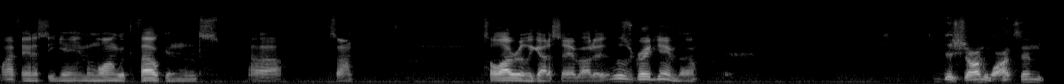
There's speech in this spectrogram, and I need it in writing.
my fantasy game along with the Falcons. Uh, so that's all I really got to say about it. It was a great game, though. Deshaun Watson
